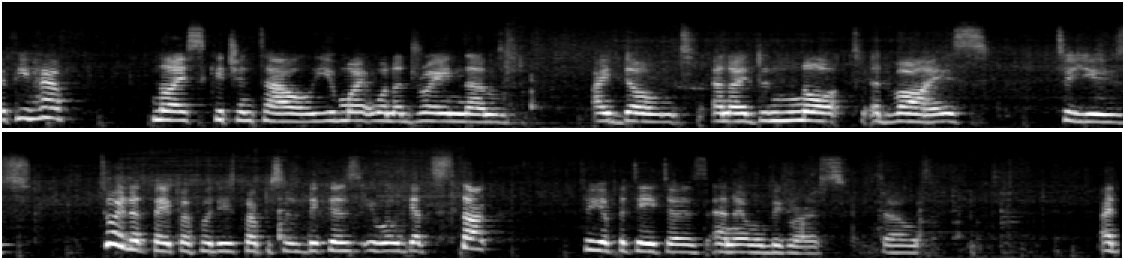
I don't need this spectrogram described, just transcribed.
If you have nice kitchen towel you might want to drain them. I don't and I do not advise to use toilet paper for these purposes because it will get stuck to your potatoes and it will be gross. So I,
